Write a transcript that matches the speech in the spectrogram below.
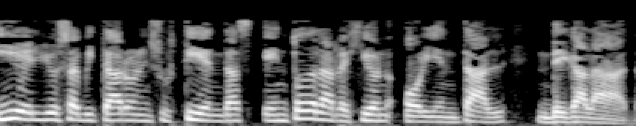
y ellos habitaron en sus tiendas en toda la región oriental de Galaad.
